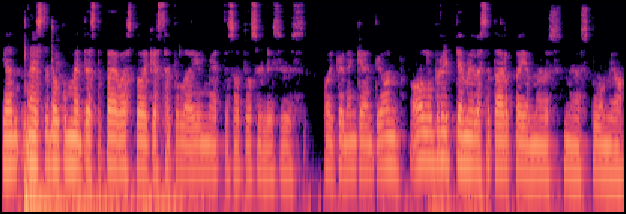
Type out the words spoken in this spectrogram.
Ja näistä dokumenteista päinvastoin oikeastaan tulee ilmi, että sotosillisyys oikeudenkäynti on ollut brittien mielestä tarpeen ja myös, myös tuomio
